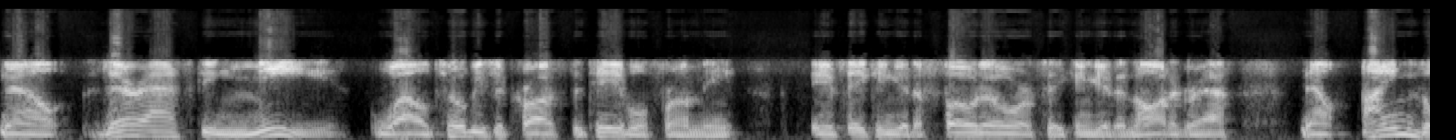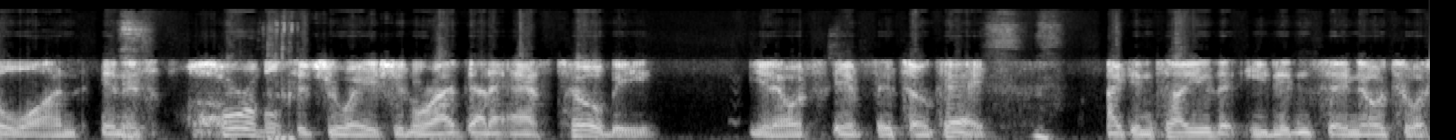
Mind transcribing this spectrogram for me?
Now, they're asking me, while Toby's across the table from me, if they can get a photo or if they can get an autograph. Now, I'm the one in this horrible situation where I've got to ask Toby, you know, if, if it's okay. I can tell you that he didn't say no to a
